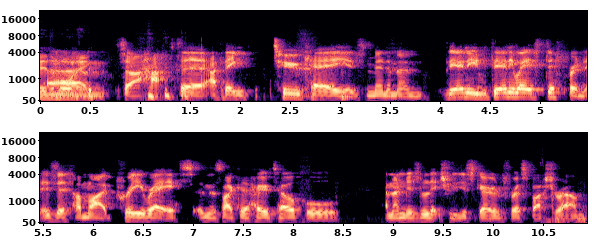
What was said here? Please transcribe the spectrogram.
In the morning. Um, so I have to. I think two k is minimum. The only the only way it's different is if I'm like pre-race and there's like a hotel pool, and I'm just literally just going for a splash around.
